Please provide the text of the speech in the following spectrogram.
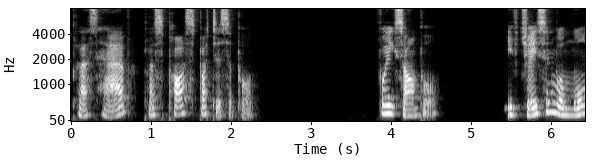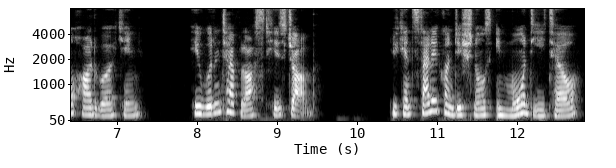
plus have plus past participle. For example, if Jason were more hardworking, he wouldn't have lost his job. You can study conditionals in more detail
